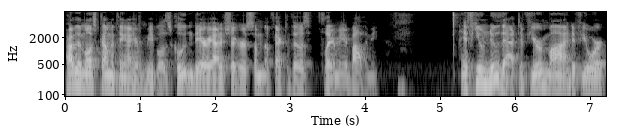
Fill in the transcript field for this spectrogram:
probably the most common thing I hear from people is gluten, dairy, added sugar, some effect of those flare me or bother me if you knew that, if your mind, if your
